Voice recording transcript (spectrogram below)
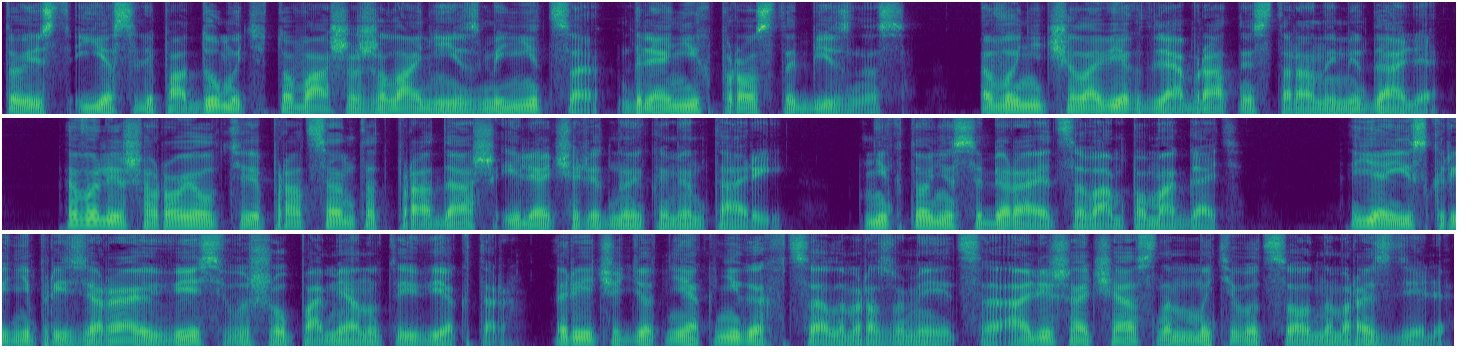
То есть, если подумать, то ваше желание измениться для них просто бизнес. Вы не человек для обратной стороны медали. Вы лишь роялти, процент от продаж или очередной комментарий. Никто не собирается вам помогать. Я искренне презираю весь вышеупомянутый вектор. Речь идет не о книгах в целом, разумеется, а лишь о частном мотивационном разделе.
